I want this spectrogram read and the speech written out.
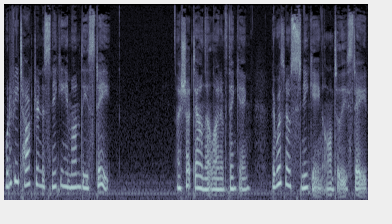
What if he talked her into sneaking him onto the estate? I shut down that line of thinking. There was no sneaking onto the estate.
